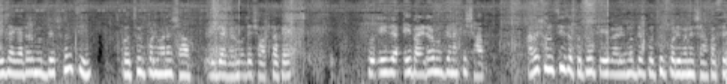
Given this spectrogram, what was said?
এই জায়গাটার মধ্যে শুনছি প্রচুর পরিমাণে সাপ এই জায়গার মধ্যে সাপ থাকে। তো এই এই বাড়িটার মধ্যে নাকি সাপ? আমি শুনছি যতটুকু এই বাড়ির মধ্যে প্রচুর পরিমাণে সাপ আছে।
